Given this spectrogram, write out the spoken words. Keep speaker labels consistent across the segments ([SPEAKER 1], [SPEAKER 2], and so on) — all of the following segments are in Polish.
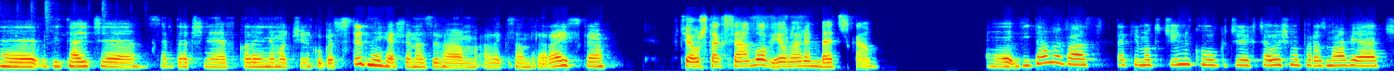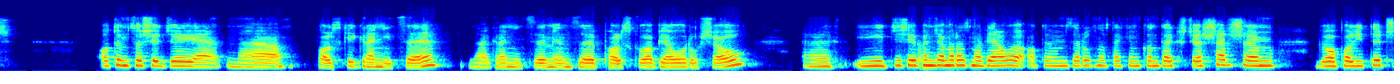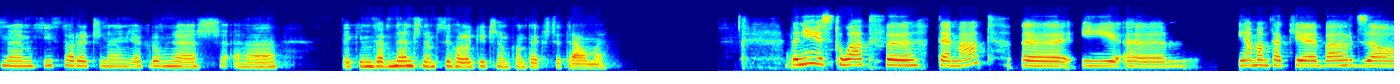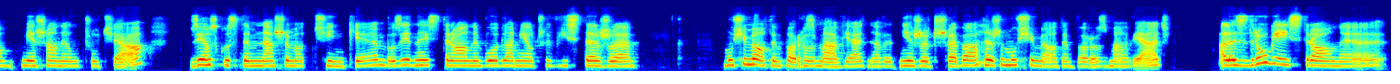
[SPEAKER 1] E, witajcie serdecznie w kolejnym odcinku Bezwstydnych. Ja się nazywam Aleksandra Rajska.
[SPEAKER 2] Wciąż tak samo, Wiola Rębecka.
[SPEAKER 1] E, witamy Was w takim odcinku, gdzie chciałyśmy porozmawiać o tym, co się dzieje na polskiej granicy, na granicy między Polską a Białorusią. E, I dzisiaj będziemy rozmawiały o tym zarówno w takim kontekście szerszym, geopolitycznym, historycznym, jak również e, takim wewnętrznym, psychologicznym kontekście traumy.
[SPEAKER 2] To nie jest łatwy temat e, i e, ja mam takie bardzo mieszane uczucia w związku z tym naszym odcinkiem, bo z jednej strony było dla mnie oczywiste, że musimy o tym porozmawiać, nawet nie, że trzeba, ale że musimy o tym porozmawiać, ale z drugiej strony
